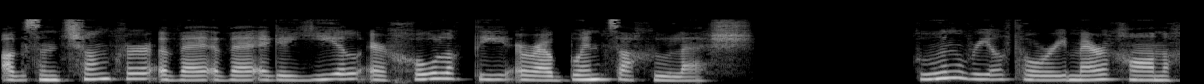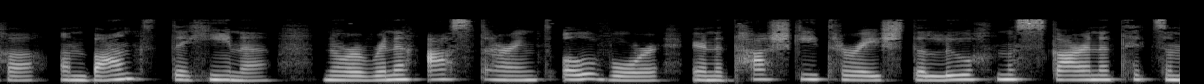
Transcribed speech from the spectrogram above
agus an tionchar a bheith a bheith ag a dhíol ar chomhlachtaí a raibh buint acu leis. Thún rialtóirí Meiriceánacha an banc de Shíne nuair a rinne eastaíocht ollmhór ar na taiscí tar éis luach na scaranna titim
